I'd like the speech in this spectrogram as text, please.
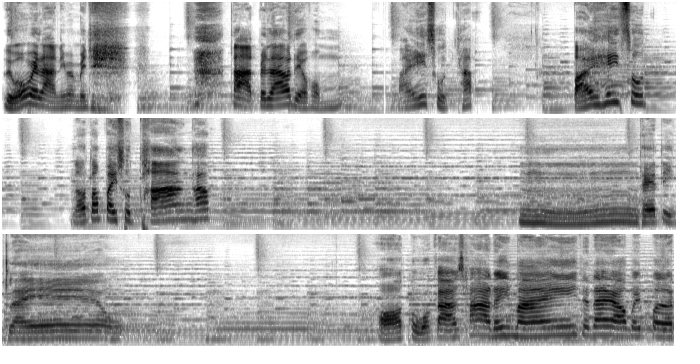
หรือว่าเวลานี้มันไม่ดีถ้าอาจไปแล้วเดี๋ยวผมไปให้สุดครับ ไปให้สุด เราต้องไปสุดทางครับ อืมเพชรอีกแล้ว ขอตั๋วกาชาได้ไหม จะได้เอาไปเปิด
